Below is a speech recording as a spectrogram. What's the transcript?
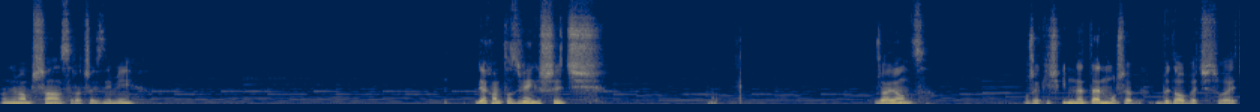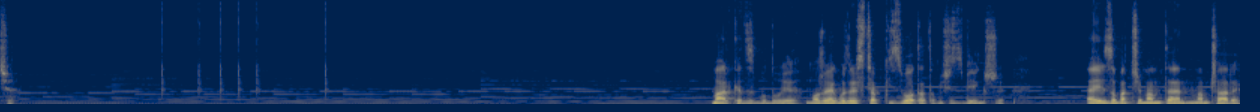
No nie mam szans raczej z nimi. Jak mam to zwiększyć? Wkurzające. Może jakiś inny ten muszę wydobyć, słuchajcie. Market zbuduję. Może jak będę z czapki złota, to mi się zwiększy. Ej, zobaczcie, mam ten, mam czary.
